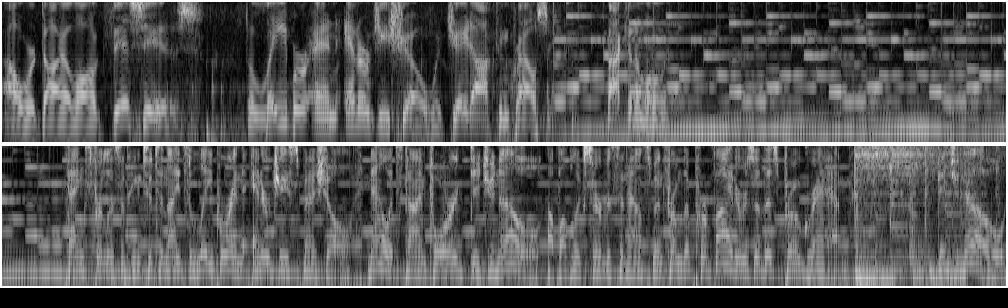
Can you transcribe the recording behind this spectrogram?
our dialogue. This is the Labor and Energy Show with J. Doc and Krause. Back in a moment. Thanks for listening to tonight's Labor and Energy Special. Now it's time for Did You Know? A public service announcement from the providers of this program. Did you know?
